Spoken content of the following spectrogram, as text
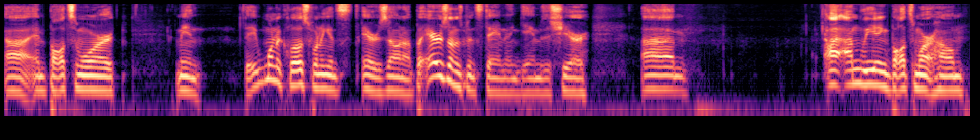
Uh, and Baltimore, I mean, they won a close one against Arizona, but Arizona's been staying in games this year. Um, I, am leading Baltimore at home.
